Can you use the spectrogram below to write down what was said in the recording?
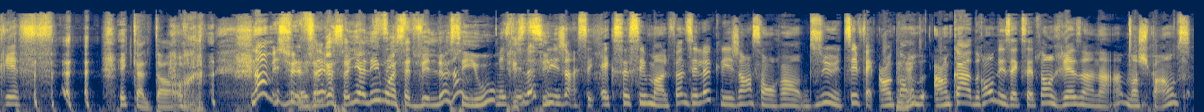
Criff. Et Caltor. non, mais je veux Ben, dire. J'aimerais ça y aller, moi, cette ville-là. C'est où, Mais c'est là que les gens, c'est excessivement le fun. C'est là que les gens sont rendus. Tu sais, fait Mhm. encad- encadrons des exceptions raisonnables, moi je pense.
